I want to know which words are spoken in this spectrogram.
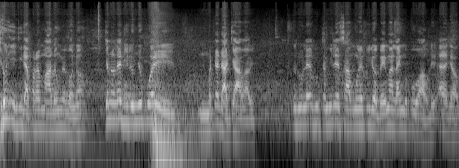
ရုပ်ရှင်ကြည့်တာပရမာသုံးပဲပေါ့နော်ကျွန်တော်လည်းဒီလိုမျိုးပွဲတွေမတက်တာကြာပါပြီသူတို့လည်းအခုတမီးလည်းစာပွဲပြီးတော့ဘယ်မှလိုက်မပို့အောင်လေအဲ့ဒါကြောင့်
